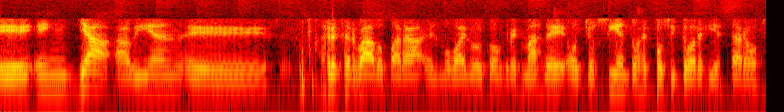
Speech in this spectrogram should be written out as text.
eh, en ya habían eh, reservado para el Mobile World Congress más de 800 expositores y startups,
